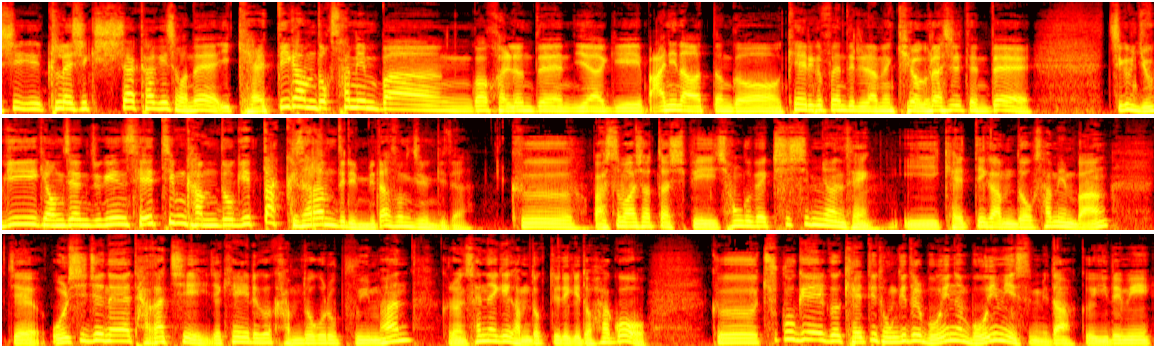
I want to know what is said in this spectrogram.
시, 클래식 시작하기 전에 이 개띠 감독 3인방과 관련된 이야기 많이 나왔던 거 K리그 팬들이라면 기억을 하실 텐데 지금 6위 경쟁 중인 세 팀 감독이 딱 그 사람들입니다. 송지훈 기자. 그 말씀하셨다시피 1970년생 이 개띠 감독 3인방 이제 올 시즌에 다 같이 이제 K리그 감독으로 부임한 그런 새내기 감독들이기도 하고 그 축구계의 그 개띠 동기들 모이는 모임이 있습니다. 그 이름이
